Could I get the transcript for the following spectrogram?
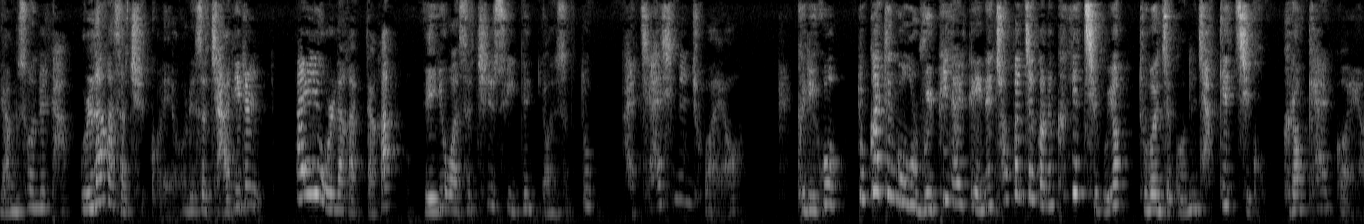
양손을 다 올라가서 칠 거예요. 그래서 자리를 빨리 올라갔다가 내려와서 칠 수 있는 연습도 같이 하시면 좋아요. 그리고 똑같은 곡을 리핏 할 때에는 첫 번째 거는 크게 치고요. 두 번째 거는 작게 치고 그렇게 할 거예요.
